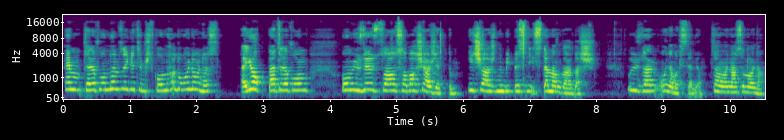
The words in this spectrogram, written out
Hem telefonlarımıza getirmiştik onlarla oyun oynarız. E yok ben telefon onu %100 daha sabah şarj ettim. Hiç şarjının bitmesini istemem kardeş. Bu yüzden oynamak istemiyorum. Sen oynarsan oyna.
